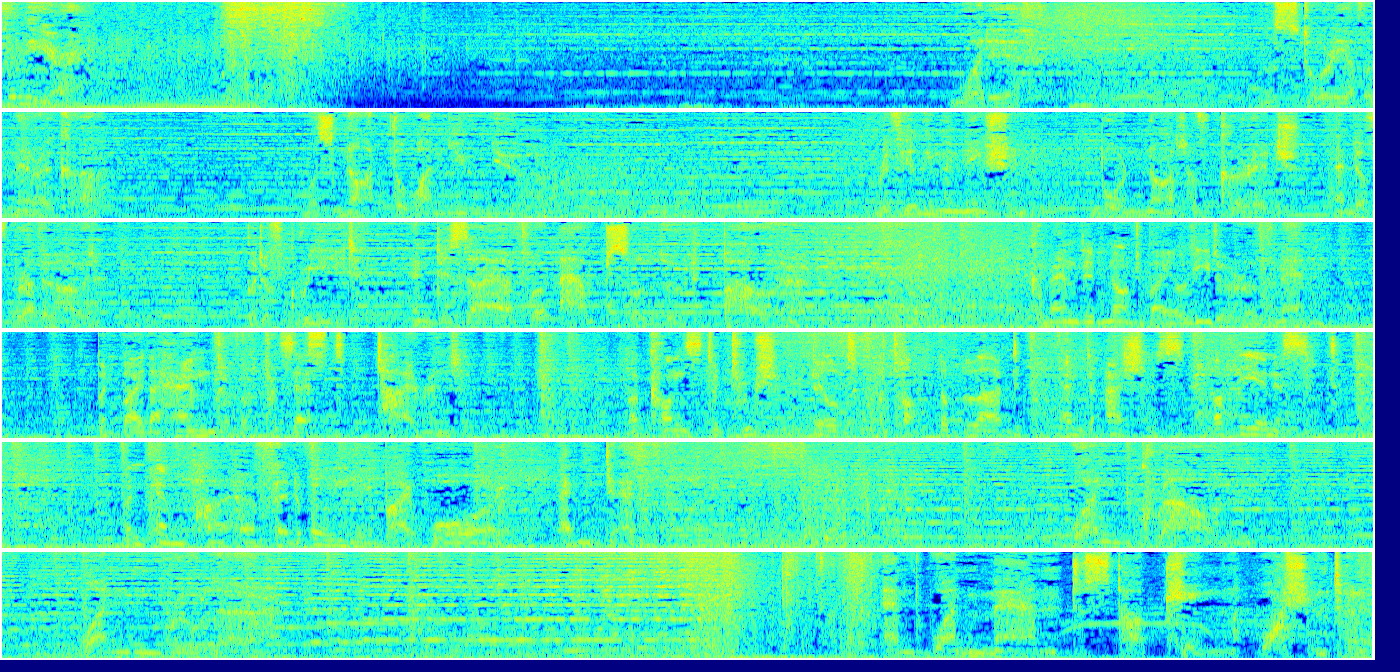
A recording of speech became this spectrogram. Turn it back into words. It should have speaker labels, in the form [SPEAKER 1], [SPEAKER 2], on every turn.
[SPEAKER 1] premiere. What if the story of America was not the one you knew? Revealing a nation born not of courage and of brotherhood, but of greed and desire for absolute power. Commanded not by a leader of men, but by the hand of a possessed tyrant. A constitution built atop the blood and ashes of the innocent. An empire fed only by war and death. One crown. One one man to stop King Washington.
